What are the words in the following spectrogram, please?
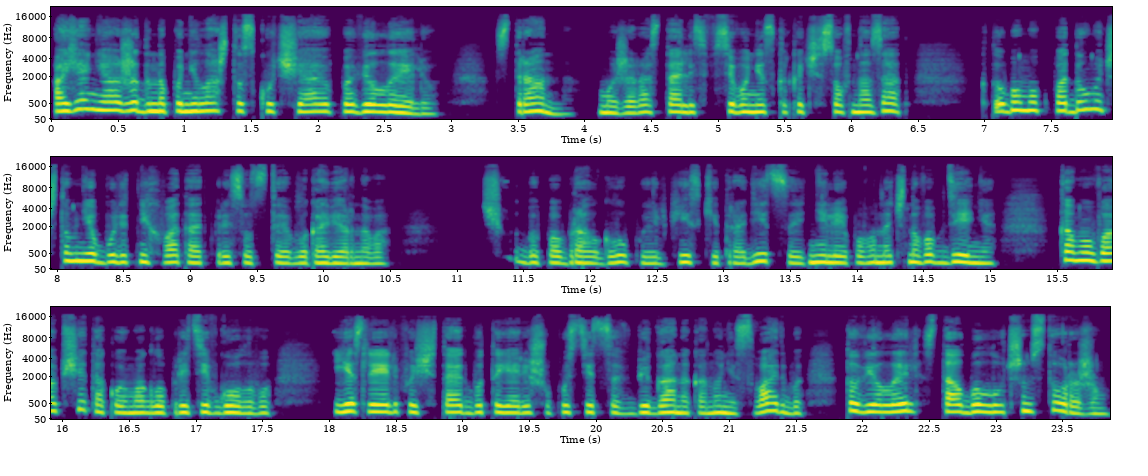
А я неожиданно поняла, что скучаю по Вилелю. Странно, мы же расстались всего несколько часов назад. Кто бы мог подумать, что мне будет не хватать присутствия благоверного. Чёрт бы побрал глупые эльфийские традиции нелепого ночного бдения. Кому вообще такое могло прийти в голову? Если эльфы считают, будто я решу пуститься в бега накануне свадьбы, то Вилель стал бы лучшим сторожем.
